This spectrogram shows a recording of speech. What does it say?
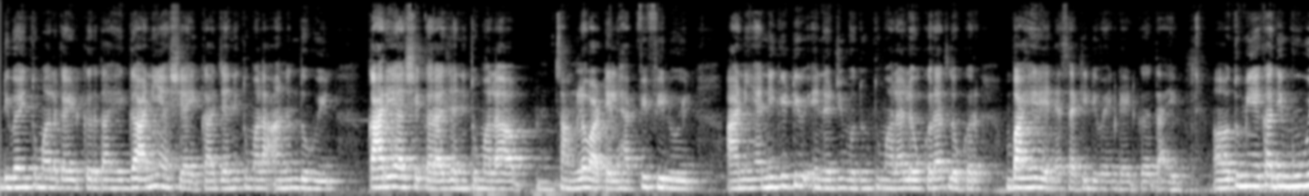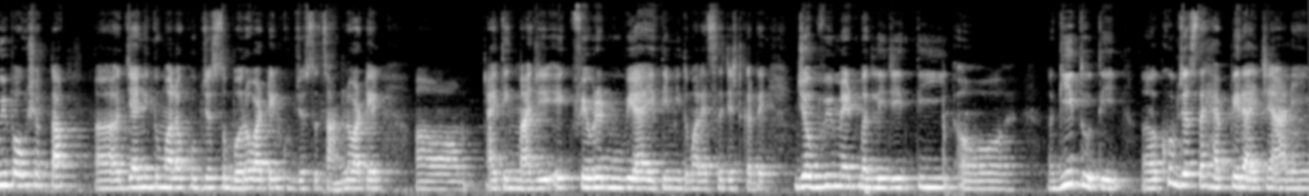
डिवाईन तुम्हाला गाईड करत आहे. गाणी अशी ऐका ज्याने तुम्हाला आनंद होईल. कार्य असे करा ज्याने तुम्हाला चांगलं वाटेल हॅप्पी फील होईल आणि ह्या निगेटिव्ह एनर्जीमधून तुम्हाला लवकरात लवकर बाहेर येण्यासाठी डिवाईन गाईड करत आहे. तुम्ही एखादी मूवी पाहू शकता ज्याने तुम्हाला खूप जास्त बरं वाटेल खूप जास्त चांगलं वाटेल. आय थिंक माझी एक फेवरेट मूवी आहे ती मी तुम्हाला सजेस्ट करते. जब वी मेटमधली जी ती गीत होती खूप जास्त हॅप्पी राहायचे आणि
